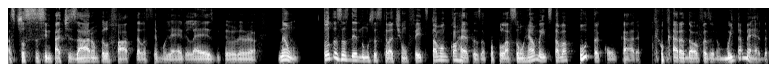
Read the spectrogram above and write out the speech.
as pessoas se simpatizaram pelo fato dela ser mulher e lésbica. blá, blá. Não. Todas as denúncias que ela tinha feito estavam corretas. A população realmente estava puta com o cara. Porque o cara andava fazendo muita merda.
